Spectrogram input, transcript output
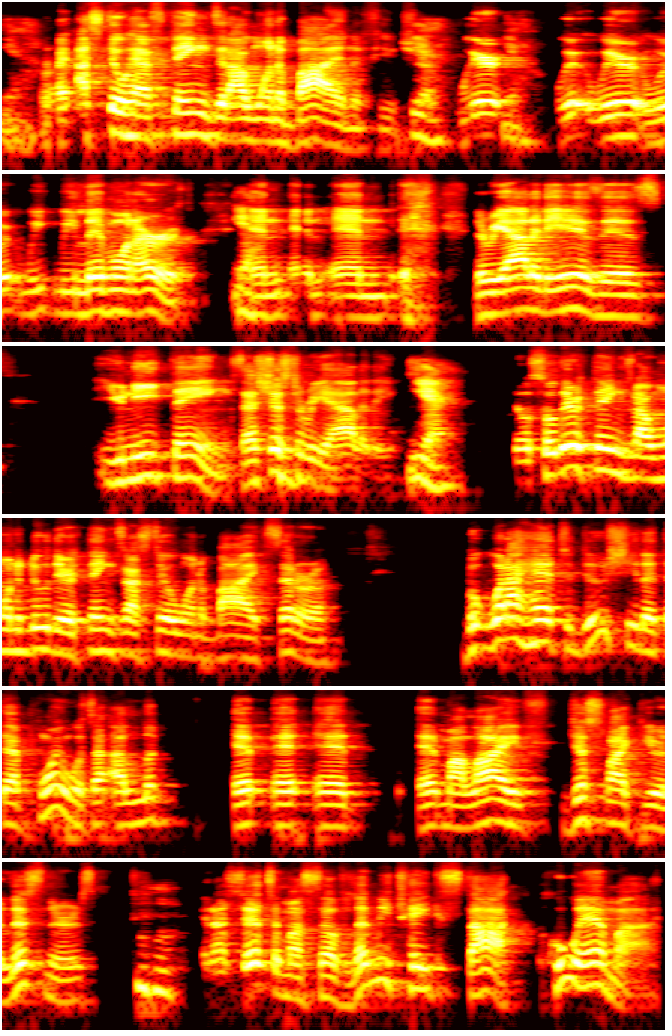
Yeah. Right. I still have things that I want to buy in the future. Yeah. We're, yeah. we're, we're, we're, we, we live on earth. Yeah. And, and, and the reality is, is you need things. That's just a reality. Yeah. You know, so there are things that I want to do. There are things that I still want to buy, etc. But what I had to do, Sheila, at that point was I, I looked at, at, at, at my life, just like your listeners, Mm-hmm. And I said to myself, let me take stock. Who am I?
